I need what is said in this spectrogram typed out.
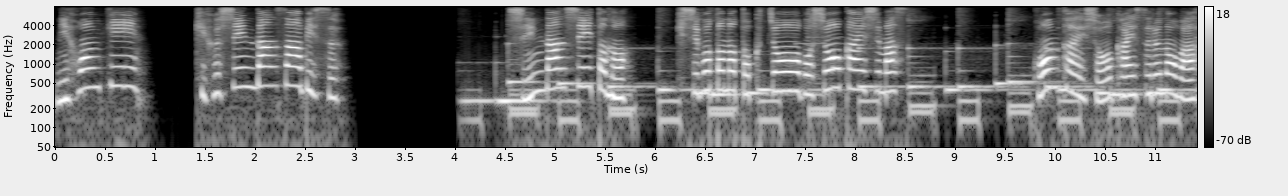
日本棋院寄付診断サービス。診断シートの棋士ごとの特徴をご紹介します。今回紹介するのは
